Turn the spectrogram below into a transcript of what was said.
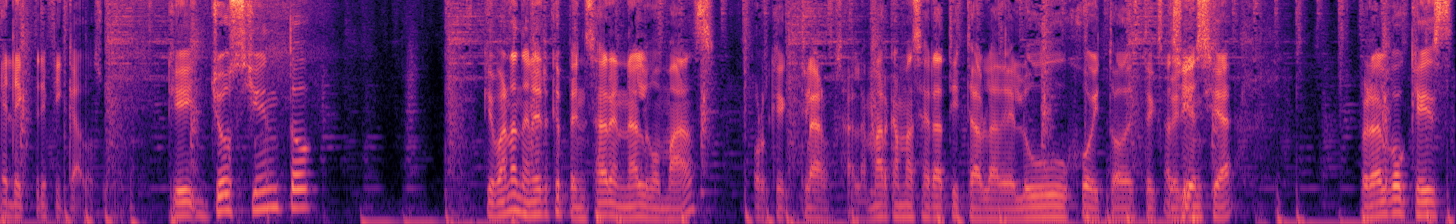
electrificados. Que yo siento que van a tener que pensar en algo más porque claro, o sea, la marca Maserati te habla de lujo y toda esta experiencia, pero algo que es,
